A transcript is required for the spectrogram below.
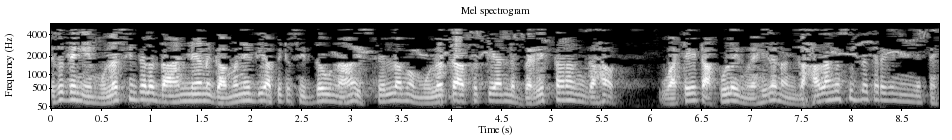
එතකොට මේ මුල සිඳලා දාන්න යන ගමනේදී අපිට සිද්ධ වුණා ඉස්සෙල්ලම මුලට අත තියන්න බැරි තරම් ගහ වටේට අකුලෙන් වැහිලා නම් ගහ ළඟ සුද්ධ කරගෙන ඉන්න එපා.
